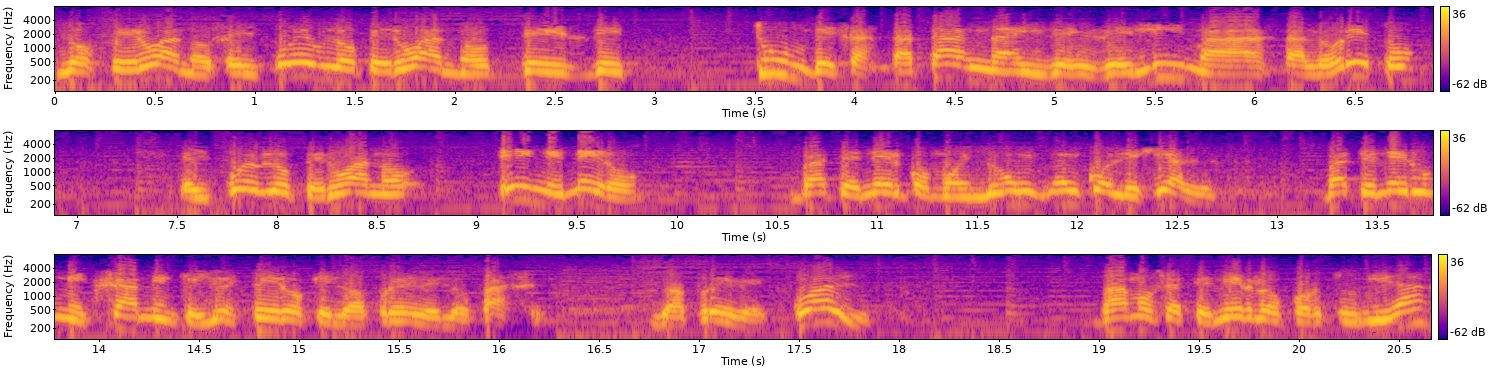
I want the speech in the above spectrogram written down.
Los peruanos, el pueblo peruano, desde Tumbes hasta Tacna y desde Lima hasta Loreto, el pueblo peruano en enero va a tener como en un, colegial, va a tener un examen que yo espero que lo apruebe, lo pase, lo apruebe. ¿Cuál? Vamos a tener la oportunidad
